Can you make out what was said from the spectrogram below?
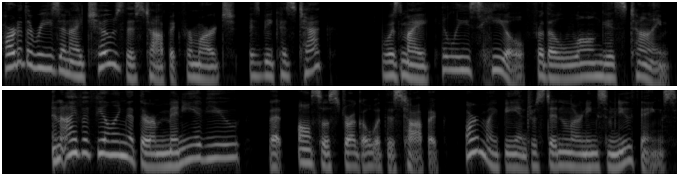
part of the reason I chose this topic for March is because tech was my Achilles heel for the longest time. And I have a feeling that there are many of you that also struggle with this topic or might be interested in learning some new things.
